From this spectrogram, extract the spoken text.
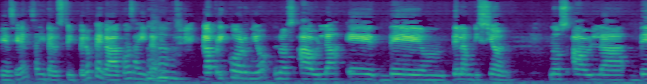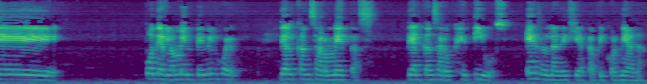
Sagitario, estoy pero pegada con Sagitario. Capricornio nos habla eh, de, de la ambición, nos habla de poner la mente en el juego, de alcanzar metas, de alcanzar objetivos. Esa es la energía capricorniana.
